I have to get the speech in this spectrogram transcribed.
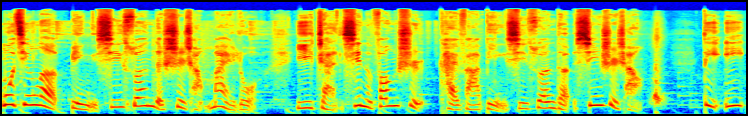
摸清了丙烯酸的市场脉络，以崭新的方式开发丙烯酸的新市场。第一，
